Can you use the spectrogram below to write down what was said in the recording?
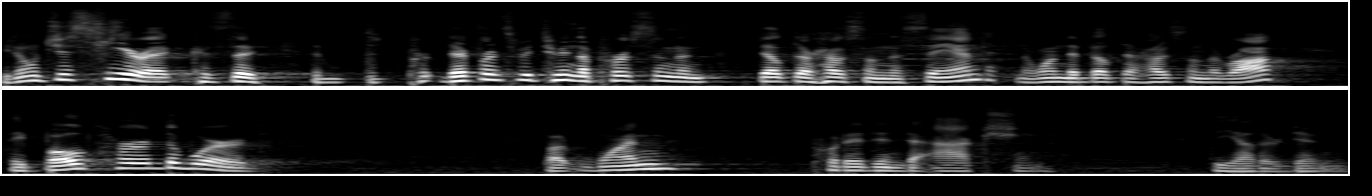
You don't just hear it, because the, the, the per- difference between the person that built their house on the sand and the one that built their house on the rock, they both heard the word, but one put it into action the other didn't.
